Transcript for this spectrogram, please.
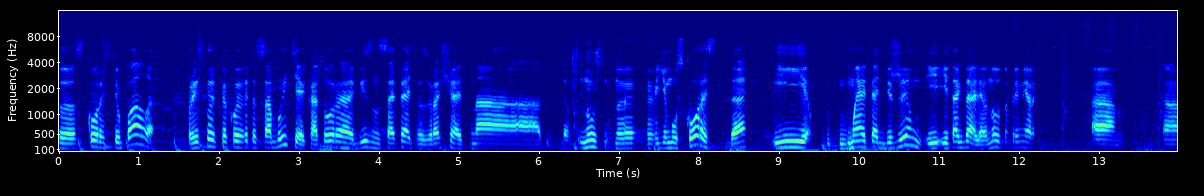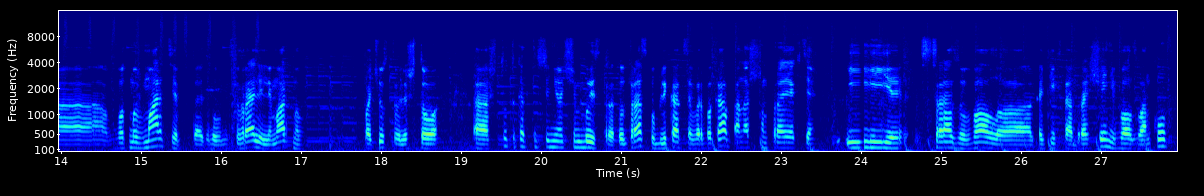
э, скорость упала, происходит какое-то событие, которое бизнес опять возвращает на нужную ему скорость, да, и мы опять бежим и, и так далее. Ну, вот, например, э, э, вот мы в марте, это был февраль или март, мы почувствовали, что что-то как-то все не очень быстро. Тут раз публикация в РБК о нашем проекте, и сразу вал э, каких-то обращений, вал звонков –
